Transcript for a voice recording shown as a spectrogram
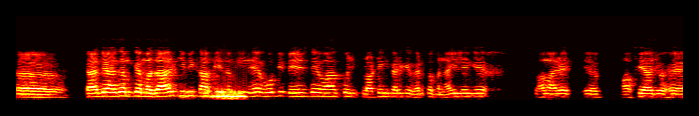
कायद अजम के मज़ार की भी काफ़ी ज़मीन है, वो भी बेच दे, वहाँ कुछ प्लॉटिंग करके घर तो बना ही लेंगे। तो हमारे माफिया जो है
